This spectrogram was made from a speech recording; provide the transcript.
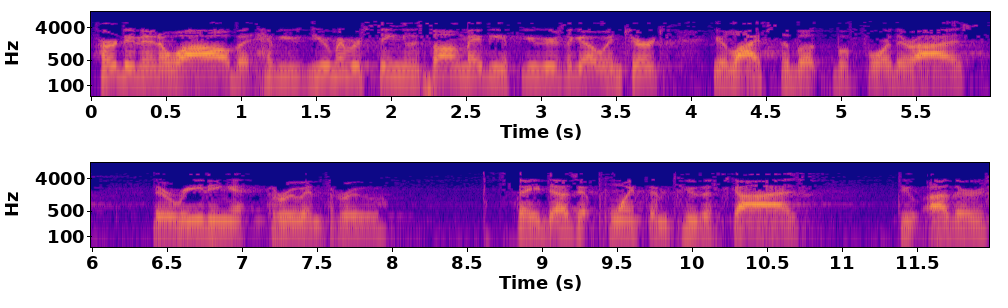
heard it in a while, but have you, do you remember singing the song maybe a few years ago in church? Your life's the book before their eyes. They're reading it through and through. Say, does it point them to the skies? Do others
